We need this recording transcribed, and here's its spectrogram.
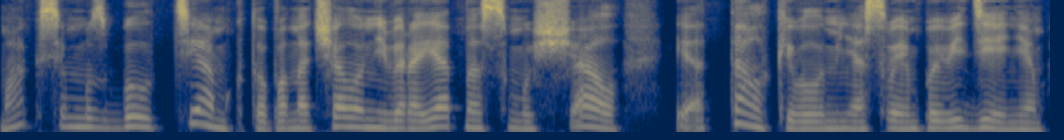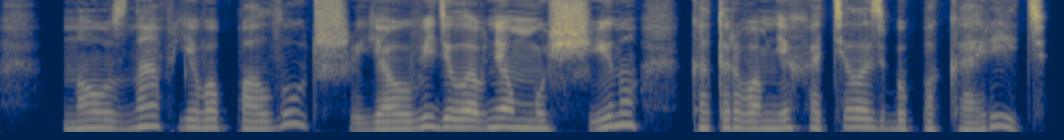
Максимус был тем, кто поначалу невероятно смущал и отталкивал меня своим поведением, но, узнав его получше, я увидела в нем мужчину, которого мне хотелось бы покорить.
